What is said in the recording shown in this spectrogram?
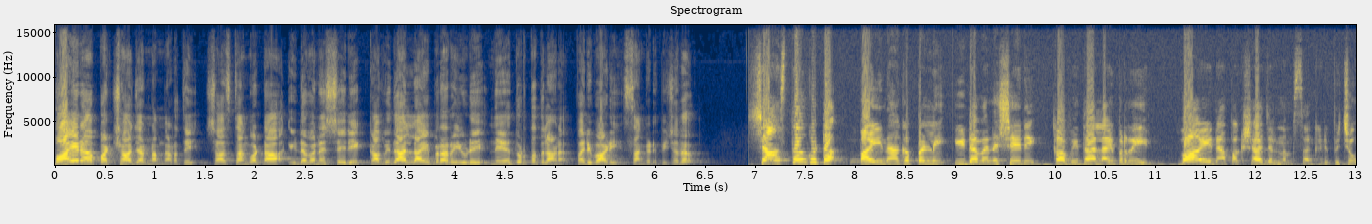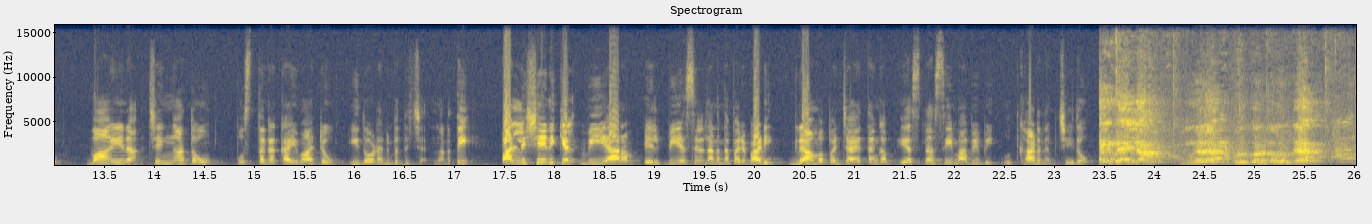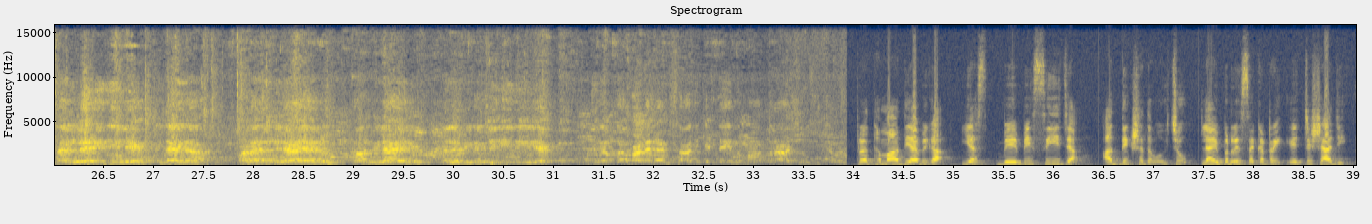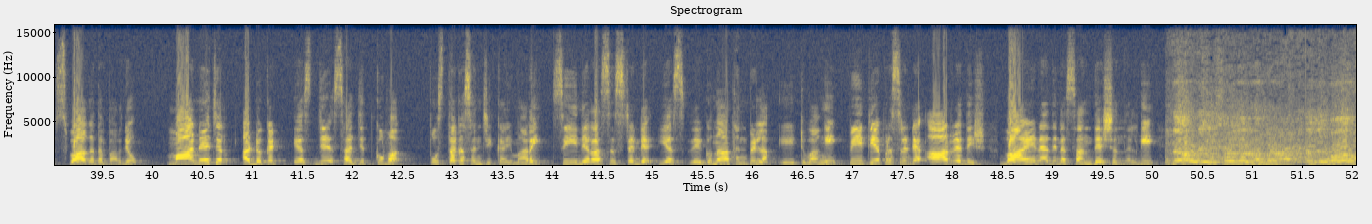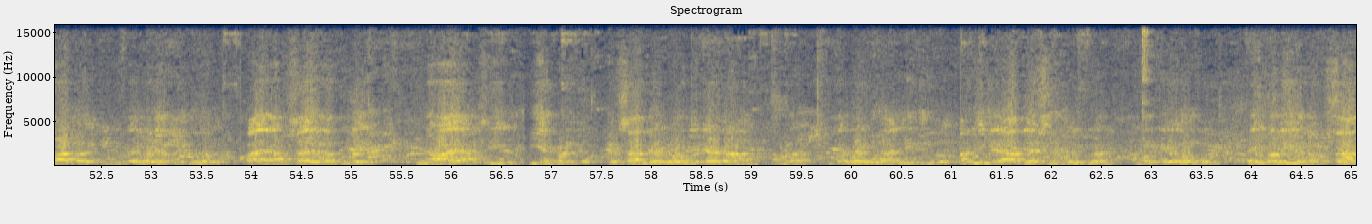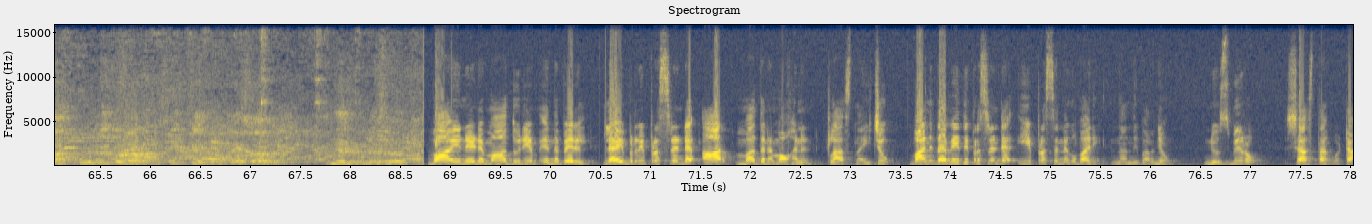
വായനാ പക്ഷാചരണം നടത്തി. ശാസ്താംകോട്ട ഇടവനശ്ശേരി കവിതാ ലൈബ്രറിയുടെ നേതൃത്വത്തിലാണ് പരിപാടി സംഘടിപ്പിച്ചത്. ശാസ്താംകോട്ട മൈനാഗപ്പള്ളി ഇടവനശ്ശേരി കവിതാ ലൈബ്രറിയിൽ വായനാ പക്ഷാചരണം സംഘടിപ്പിച്ചു. വായന ചെങ്ങാത്തവും പുസ്തക കൈമാറ്റവും ഇതോടനുബന്ധിച്ച് നടത്തി. Pallisserikkal V R M L P എസിൽ നടന്ന പരിപാടി ഗ്രാമപഞ്ചായത്ത് അംഗം എസ് നസീമ ബിബി ഉദ്ഘാടനം ചെയ്തു. നല്ല രീതിയിൽ പഠനത്തിലായാലും അറിവിലായാലും നല്ല മികച്ച രീതിയിൽ നിങ്ങൾക്ക് വളരാൻ സാധിക്കട്ടെ എന്ന് മാത്രം ആശംസിച്ചു പ്രഥമാധ്യാപിക എസ് ബേബി സീജ അധ്യക്ഷത വഹിച്ചു. ലൈബ്രറി സെക്രട്ടറി എച്ച് ഷാജി സ്വാഗതം പറഞ്ഞു. Manager advocate S J Sajith Kumar പുസ്തകസഞ്ചി കൈമാറി. Senior assistant S Raghunathan Pillai ഏറ്റുവാങ്ങി. P T A president R Ratheesh വായനാ ദിന സന്ദേശം നൽകി. എല്ലാവരുടെയും സഹകരണം വേണം. അതിന്റെ ഭാഗമായിട്ട് ഈ പരിപാടി നടത്തിയിട്ടുള്ളത് വായനാ ദിനമായ ശ്രീ ഇ എൻ പണിക്കർ ഓർമ്മയ്ക്കായിട്ടാണ് നമ്മൾ പരിപാടികൾ ആഗ്രഹിക്കുന്നത് അറിവിന്റെ ആദ്യാക്ഷരം കുറിക്കുവാൻ നമ്മൾക്ക് ഏവർക്കും ലൈബ്രറി എന്ന പ്രസ്ഥാനം ഒരുക്കിക്കൊണ്ടാണ് ശ്രീ ഇ എൻ പണിക്കർ വായനയുടെ മാധുര്യം എന്ന പേരിൽ library president R Madanamohanan class നയിച്ചു. വനിതാവേദി പ്രസിഡന്റ് ഇ പ്രസന്നകുമാരി നന്ദി പറഞ്ഞു. News bureau Sasthamkotta.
